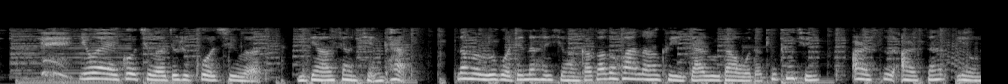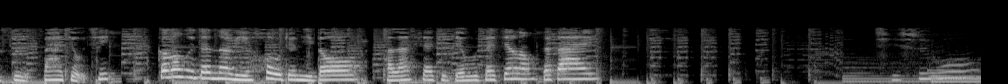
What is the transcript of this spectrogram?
因为过去了就是过去了，一定要向前看。那么如果真的很喜欢高高的话呢，可以加入到我的 QQ 群二四二三六四八九七，高高会在那里候着你的哦。好啦，下期节目再见喽，拜拜。其实我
